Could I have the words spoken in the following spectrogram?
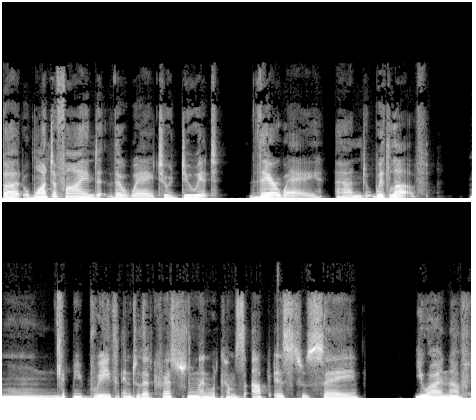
but want to find the way to do it their way and with love. Hmm, let me breathe into that question. And what comes up is to say, you are enough.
